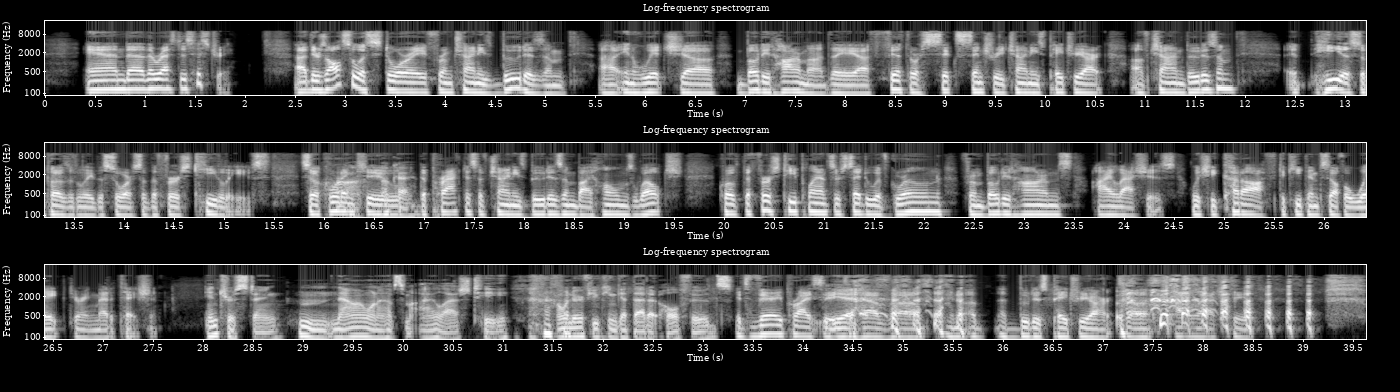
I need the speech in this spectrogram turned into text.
and, uh, the rest is history. Uh, there's also a story from Chinese Buddhism, uh, in which, uh, Bodhidharma, the uh, fifth or sixth century Chinese patriarch of Chan Buddhism, it, he is supposedly the source of the first tea leaves. So according Huh, to okay. the practice of Chinese Buddhism by Holmes Welch, quote, the first tea plants are said to have grown from Bodhidharma's eyelashes, which he cut off to keep himself awake during meditation. Interesting. Hmm. Now I want to have some eyelash tea. I wonder if you can get that at Whole Foods. It's very pricey Yeah. to have, uh, you know, a, a Buddhist patriarch's uh, eyelash tea.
